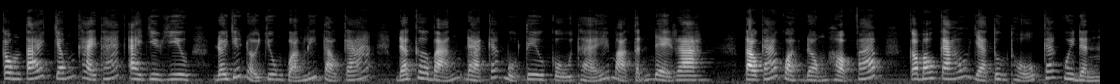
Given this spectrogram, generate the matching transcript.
công tác chống khai thác IUU đối với nội dung quản lý tàu cá đã cơ bản đạt các mục tiêu cụ thể mà tỉnh đề ra. Tàu cá hoạt động hợp pháp, có báo cáo và tuân thủ các quy định.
